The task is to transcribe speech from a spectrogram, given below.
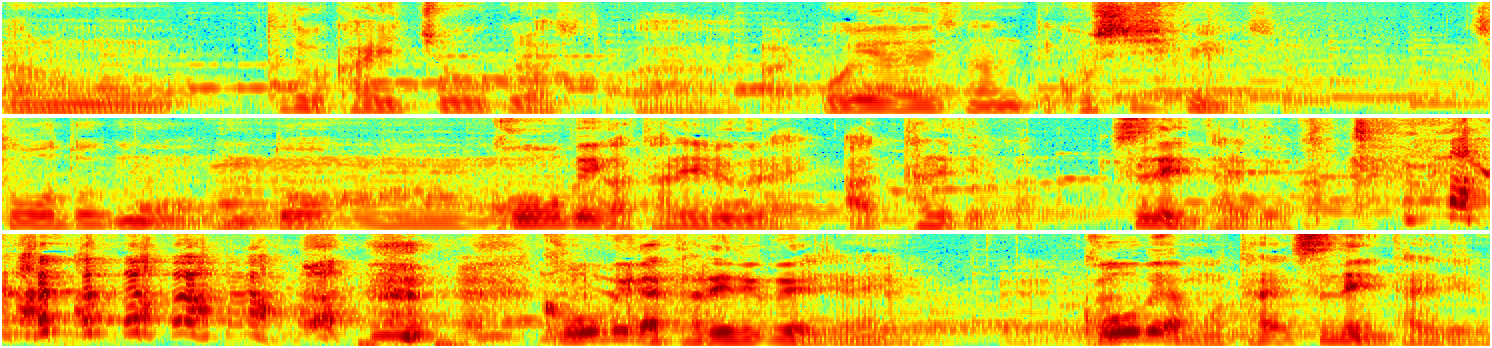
あの例えば会長クラスとか、い。お偉いさんって腰低いんですよ相当もう本当当神戸が垂れるぐらいあ垂れてるか。すでに垂れてるか。神戸が垂れるぐらいじゃないよ。神戸はもうすでに垂れてる。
